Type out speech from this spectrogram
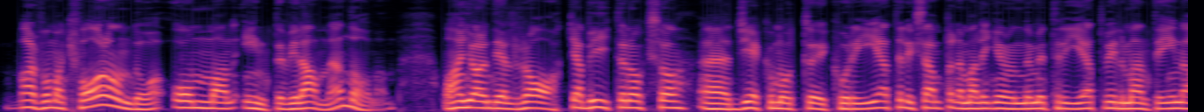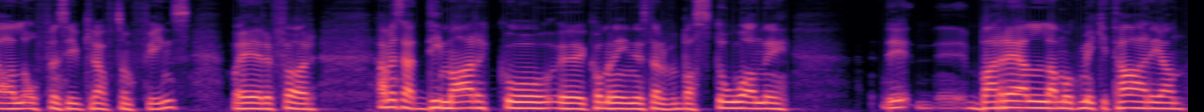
Varför har man kvar honom då om man inte vill använda honom? Och han gör en del raka byten också. Eh, Dzeko mot eh, Korea till exempel, när man ligger under med 3-1 vill man inte in all offensiv kraft som finns. Vad är det för... Ja men såhär, Dimarco eh, kommer in istället för Bastoni. Det, eh, Barella mot Mkhitaryan.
